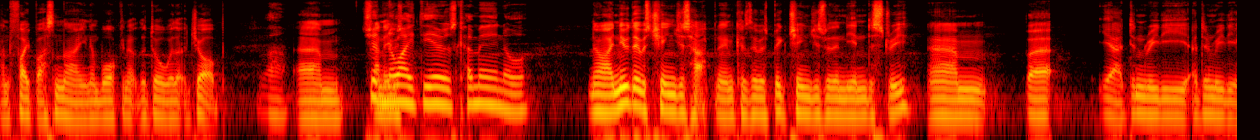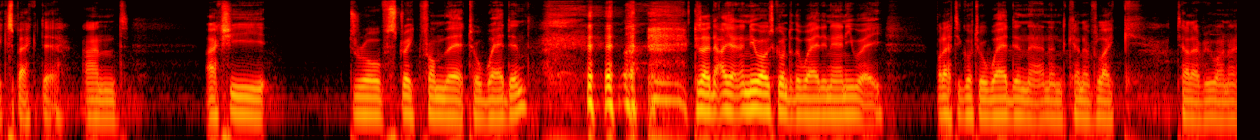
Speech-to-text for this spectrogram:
and five past nine and walking out the door without a job. Wow. Um, She had no idea it was coming, or no, I knew there was changes happening because there was big changes within the industry. Um, but yeah, I didn't really, I didn't really expect it, and I actually drove straight from there to a wedding because I, I knew I was going to the wedding anyway, but I had to go to a wedding then and kind of like tell everyone I,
